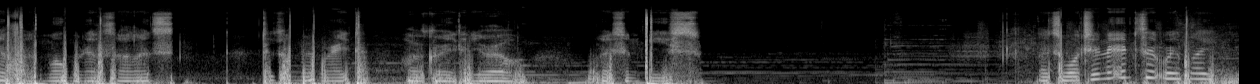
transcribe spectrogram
Have a moment of silence to commemorate our great hero. Rest in peace. Let's watch an instant replay.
